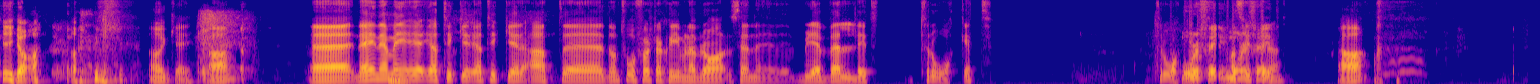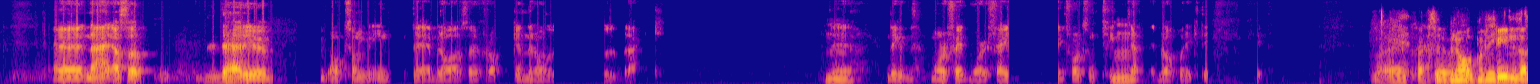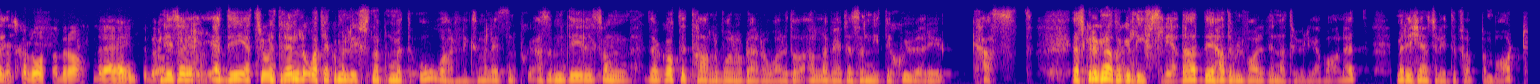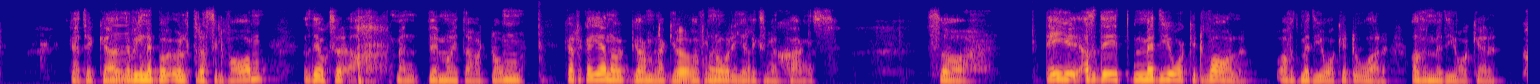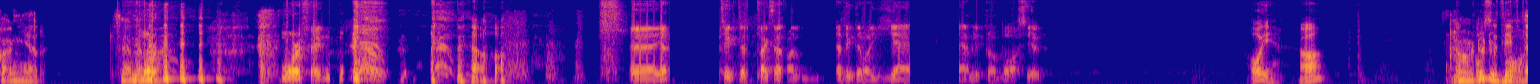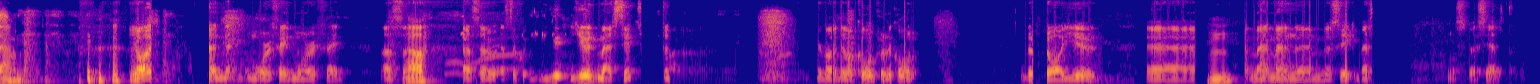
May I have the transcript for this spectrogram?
ja, okej. Ja. Eh, nej, nej, men jag, jag, tycker, jag tycker att eh, de två första skivorna är bra. Sen blir det väldigt tråkigt. Tråkigt. Man sitter Morrifade. där. Ja, nej, alltså det här är ju också som inte är bra. Alltså rock'n'roll brack. mm. Det, det, Morrifade, Morrifade. Det är folk som tycker Mm. att det är bra på riktigt. Nej, exakt. Alltså, bra Folk vill riktigt. att det ska låta bra. Det är inte bra. Det är så, jag, det, jag tror inte det är en låt jag kommer lyssna på om ett år. Liksom. Alltså, det, är liksom, det har gått ett halvår av det här året och alla vet att sedan 97 är det ju kast. Jag skulle kunna ha tagit livsleda, det hade väl varit det naturliga valet. Men det känns ju lite för uppenbart. Jag, tycka. Mm. jag var inne på Ultra Silvan. Alltså det är också, ah, men vem har inte hört dem? Kanske kan ge några gamla gubbar ja. från Norge liksom en chans. Så det är ju alltså det är ett mediokert val av ett mediokert år av en medioker genre. Så jag menar... More fade, more ja. Uh, jag tyckte faktiskt fall, jag tyckte det var jävligt bra basljud. Oj, ja. Hörde du basen? ja, more fade, more fade. Alltså, ja. alltså, alltså ljudmässigt. Det var, det var cool produktion. Bra ljud. Eh, mm. Men, men eh, musikmässigt något speciellt.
